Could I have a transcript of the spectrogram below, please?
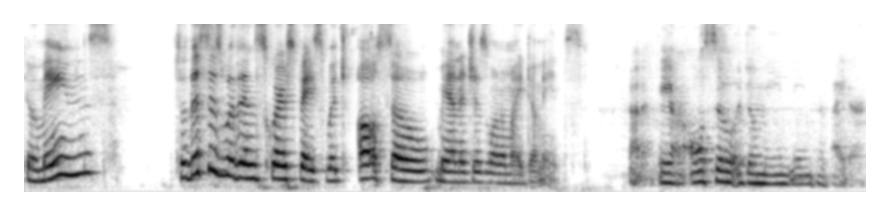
domains. So this is within Squarespace, which also manages one of my domains. Got it. They are also a domain name provider.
